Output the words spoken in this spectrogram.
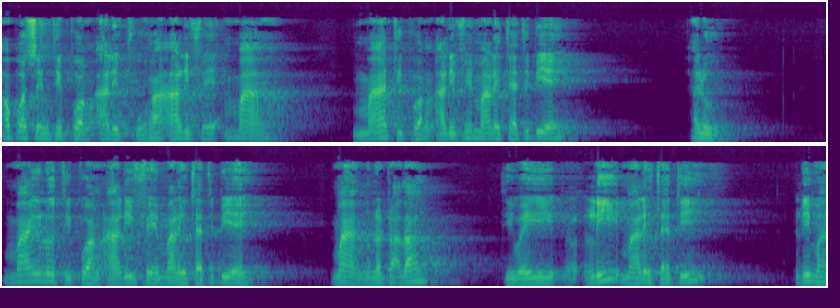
Apa sing dibuang alif fuha alif ma? Ma dibuang alif malih dadi piye? Halo ma lu dibuang alif malih dadi piye? Ma ngono tok ta? Diwehi li malih dadi lima.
